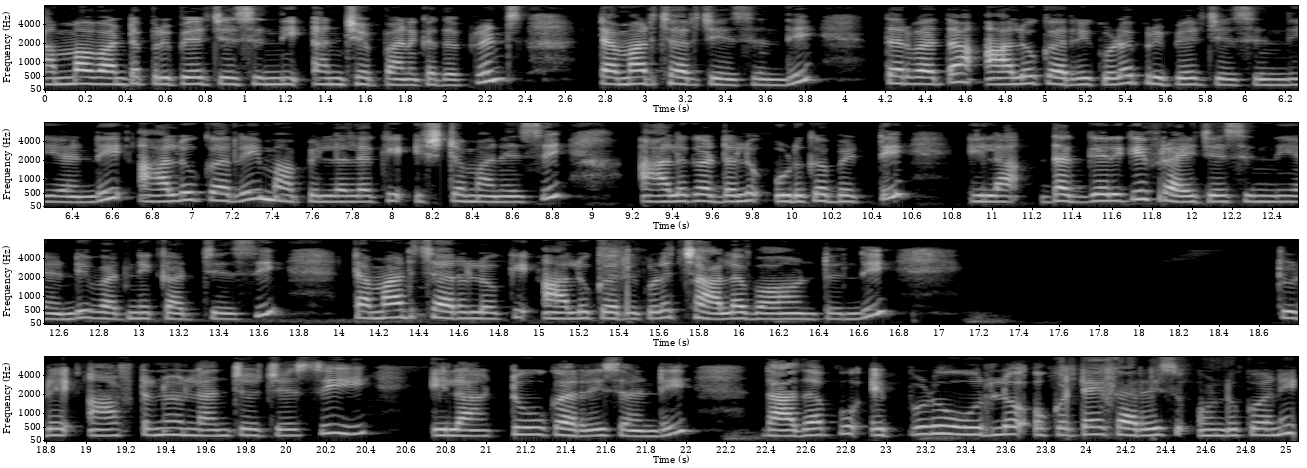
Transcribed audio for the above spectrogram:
అమ్మ వంట ప్రిపేర్ చేసింది అని చెప్పాను కదా ఫ్రెండ్స్. టమాటార్ చారు చేసింది. తర్వాత ఆలు కర్రీ కూడా ప్రిపేర్ చేసింది అండి. ఆలు కర్రీ మా పిల్లలకి ఇష్టం అనేసి ఆలుగడ్డలు ఉడకబెట్టి ఇలా దగ్గరికి ఫ్రై చేసింది అండి. వాటిని కట్ చేసి టమాటా చారులోకి ఆలు కర్రీ కూడా చాలా బాగుంటుంది. టుడే ఆఫ్టర్నూన్ లంచ్ వచ్చేసి ఇలా టూ కర్రీస్ అండి. దాదాపు ఎప్పుడు ఊర్లో ఒకటే కర్రీస్ వండుకొని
